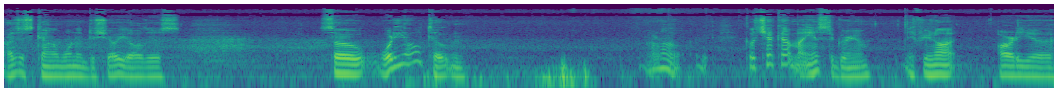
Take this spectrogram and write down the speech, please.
I just kind of wanted to show you all this. So, what are y'all toting? I don't know. Go check out my Instagram if you're not already uh,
